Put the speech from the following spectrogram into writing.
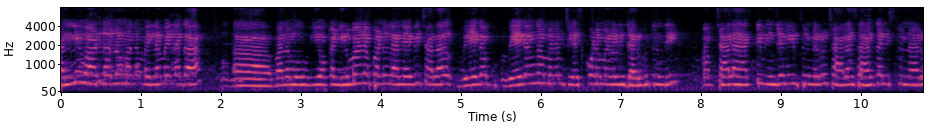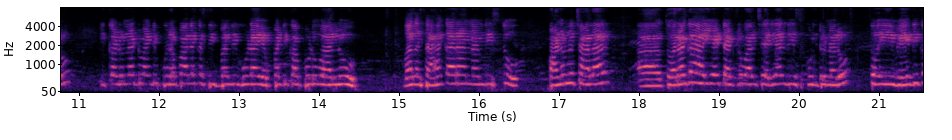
అన్ని వార్డులలో మనం మెల్లమెల్లగా ఆ, మనము ఈ యొక్క నిర్మాణ పనులు అనేవి చాలా వేగ వేగంగా మనం చేసుకోవడం అనేది జరుగుతుంది. మాకు చాలా యాక్టివ్ ఇంజనీర్స్ ఉన్నారు చాలా సహకరిస్తున్నారు. ఇక్కడ ఉన్నటువంటి పురపాలక సిబ్బంది కూడా ఎప్పటికప్పుడు వాళ్ళు వాళ్ళ సహకారాన్ని అందిస్తూ పనులు చాలా త్వరగా అయ్యేటట్లు వాళ్ళు చర్యలు తీసుకుంటున్నారు. సో ఈ వేదిక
